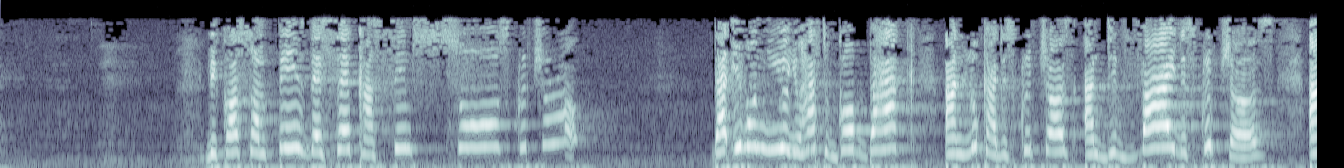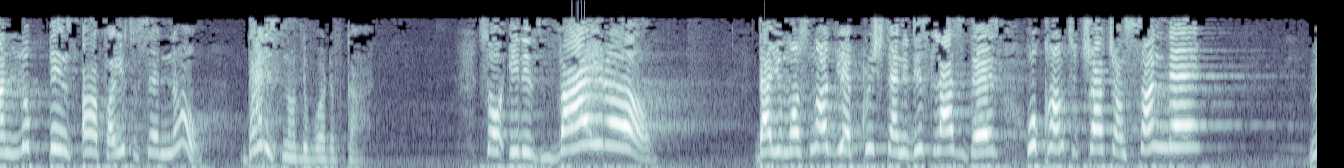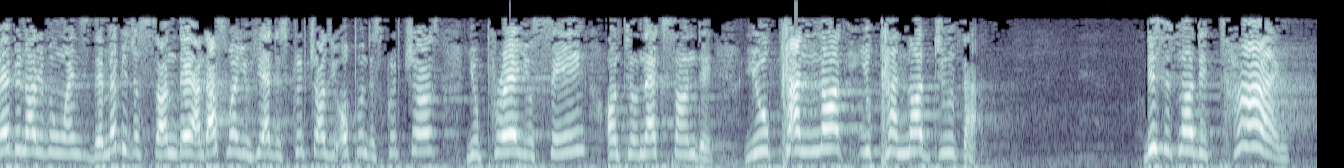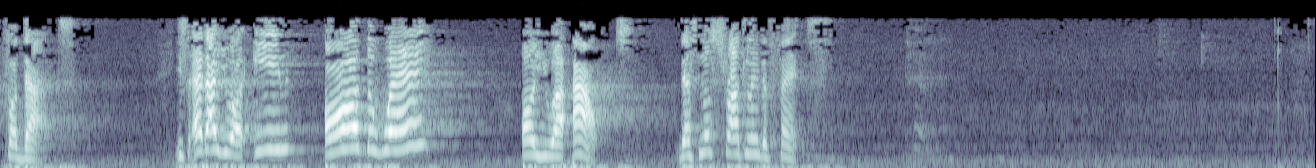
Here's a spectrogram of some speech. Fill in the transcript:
Because some things they say can seem so scriptural that even you, you have to go back and look at the scriptures and divide the scriptures and look things up for you to say, no, that is not the word of God. So it is vital that you must not be a Christian in these last days who come to church on Sunday Maybe not even Wednesday, maybe just Sunday, and that's when you hear the scriptures, you open the scriptures, you pray, you sing until next Sunday. You cannot, you cannot do that. This is not the time for that. It's either you are in all the way or you are out. There's no straddling the fence.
